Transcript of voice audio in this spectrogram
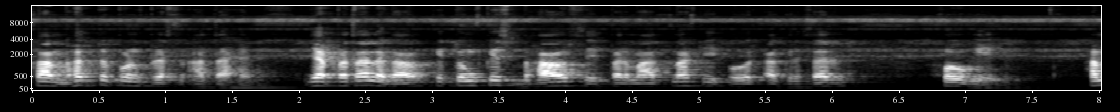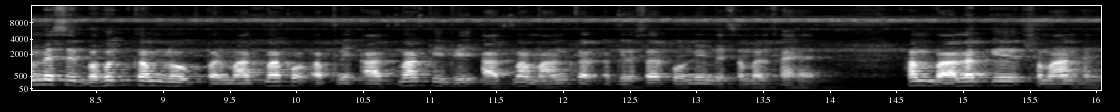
का महत्वपूर्ण प्रश्न आता है। यह पता लगाओ कि तुम किस भाव से परमात्मा की ओर अग्रसर होगे। हम में से बहुत कम लोग परमात्मा को अपनी आत्मा की भी आत्मा मानकर अग्रसर होने में समर्थ है। हम बालक के समान हैं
